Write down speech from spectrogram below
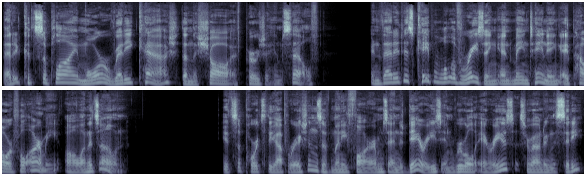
that it could supply more ready cash than the Shah of Persia himself, and that it is capable of raising and maintaining a powerful army all on its own. It supports the operations of many farms and dairies in rural areas surrounding the city,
